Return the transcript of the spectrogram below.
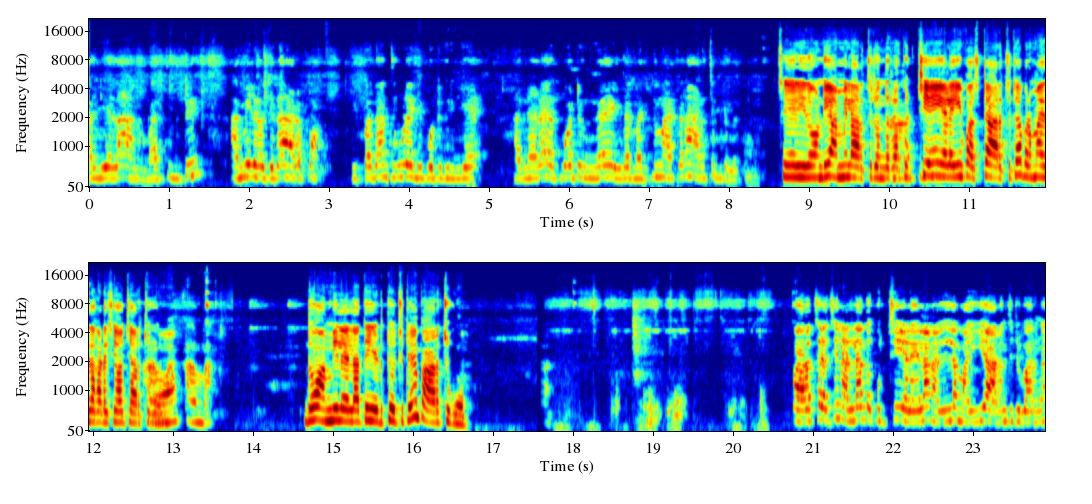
மல்லியெல்லாம் வறுத்துக்கிட்டு அம்மியில் வச்சு தான் அரைப்போம். இப்போ தான் தூள் அள்ளி போட்டுக்கிறீங்க. அதனால போட்டுக்குங்க. இதை மட்டும் மாத்திரம் அரைச்சி விடுங்க. சரி இதை ஒண்டி அம்மியில் அரைச்சிட்டு வந்துடுறேன். குச்சியும் இலையும் ஃபஸ்ட்டு அரைச்சிட்டு அப்புறமா இதை கடைசியாக வச்சு அரைச்சிக்குவோம். ஆமாம் இதோ அம்மியில் எல்லாத்தையும் எடுத்து வச்சுட்டேன். இப்போ அரைச்சிக்குவோம். இப்போ அரைச்சாச்சு. நல்லா அந்த குச்சி இலையெல்லாம் நல்லா மைய அரைஞ்சிட்டு பாருங்க.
